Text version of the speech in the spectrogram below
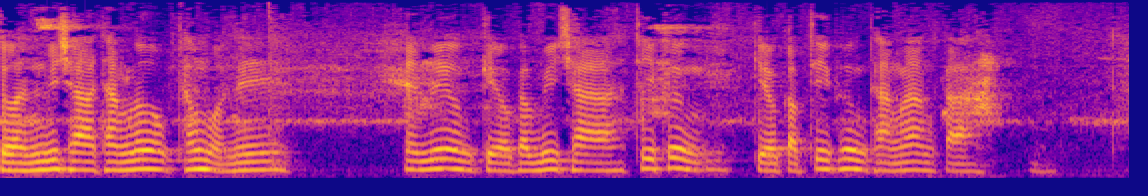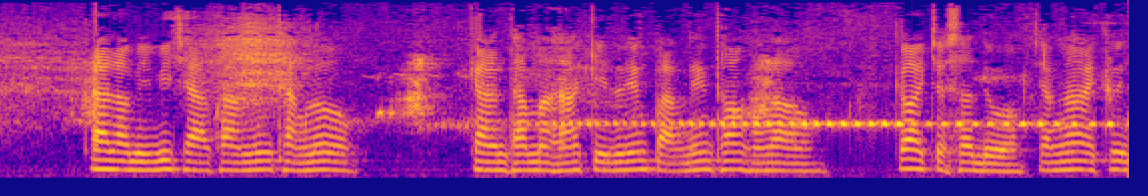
ส่วนวิชาทางโลกทั้งหมดนี้ เป็นเรื่องเกี่ยวกับวิชาที่พึ่งเกี่ยวกับที่พึ่งทางร่างกาย ถ้าเรามีวิชาความรู้ทางโลก การทำมาหากินเลี้ยงปากเลี้ยงท้องของเรา ก็จะสะดวกจะง่ายขึ้น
